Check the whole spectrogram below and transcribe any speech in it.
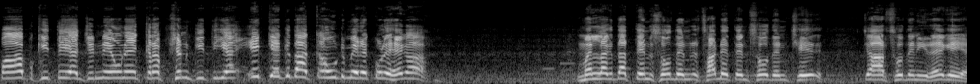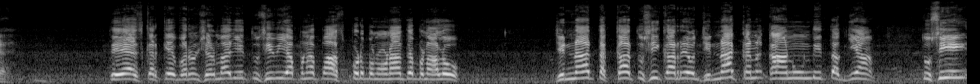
ਪਾਪ ਕੀਤੇ ਆ, ਜਿੰਨੇ ਉਹਨੇ ਕਰਪਸ਼ਨ ਕੀਤੀ ਆ, ਇੱਕ ਇੱਕ ਦਾ ਅਕਾਊਂਟ ਮੇਰੇ ਕੋਲੇ ਹੈਗਾ। ਮੈਨੂੰ ਲੱਗਦਾ 300 ਦਿਨ 350 ਦਿਨ 6 400 ਦਿਨ ਹੀ ਰਹਿ ਗਏ ਆ। ਤੇ ਇਸ ਕਰਕੇ ਵਰੁਣ ਸ਼ਰਮਾ ਜੀ, ਤੁਸੀਂ ਵੀ ਆਪਣਾ ਪਾਸਪੋਰਟ ਬਣਾਉਣਾ ਤੇ ਬਣਾ ਲਓ। ਜਿੰਨਾ ਧੱਕਾ ਤੁਸੀਂ ਕਰ ਰਹੇ ਹੋ, ਜਿੰਨਾ ਕਨ- ਕਾਨੂੰਨ ਦੀ ਧੱਗੀਆਂ ਤੁਸੀਂ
